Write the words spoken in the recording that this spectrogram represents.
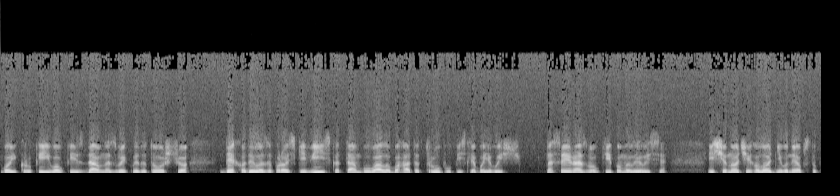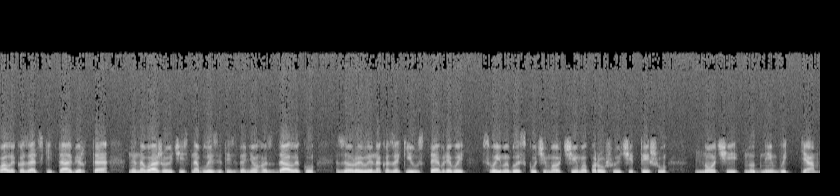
бо й круки, і вовки здавна звикли до того, що де ходило запорозьке військо, там бувало багато трупу після бойовищ. На сей раз вовки помилилися, і щоночі голодні вони обступали козацький табір та, не наважуючись наблизитись до нього, здалеку зорили на козаків з темряви своїми блискучими очима, порушуючи тишу ночі нудним виттям.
